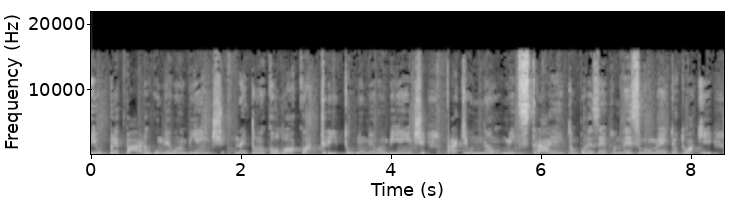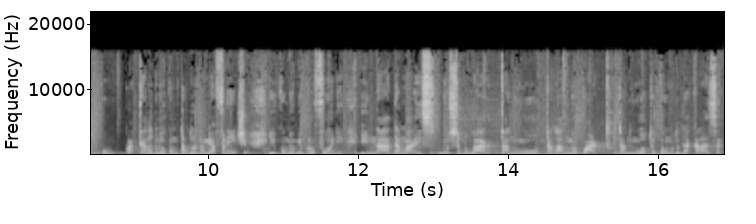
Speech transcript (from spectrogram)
eu preparo o meu ambiente. Né? Então, eu coloco atrito no meu ambiente para que eu não me distraia. Então, por exemplo, nesse momento eu estou aqui com, com a tela do meu computador na minha frente e com o meu microfone e nada mais. Meu celular está no, tá lá no meu quarto, tá no em outro cômodo da casa.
